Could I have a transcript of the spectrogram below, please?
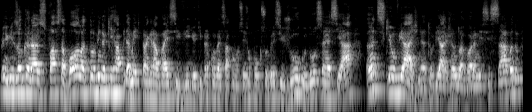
bem-vindos ao canal Espaço da Bola. Tô vindo aqui rapidamente para gravar esse vídeo aqui para conversar com vocês um pouco sobre esse jogo do CSA antes que eu viaje, né? Tô viajando agora nesse sábado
